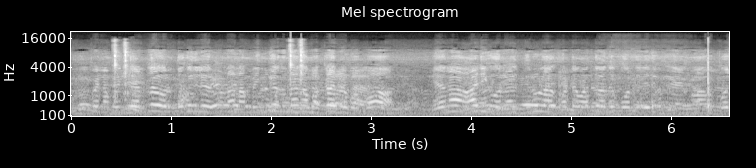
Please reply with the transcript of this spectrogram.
இப்போ நம்ம இந்த இடத்துல ஒரு தொகுதியில் இருக்கோம்னா நம்ம இங்க இருந்தாங்க மக்கள் போய் பார்ப்போம். ஏன்னா ஆடிக்கு ஒரு நாள் திருவிழா மட்டும் வந்து வந்து போகிறது எதுக்கு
